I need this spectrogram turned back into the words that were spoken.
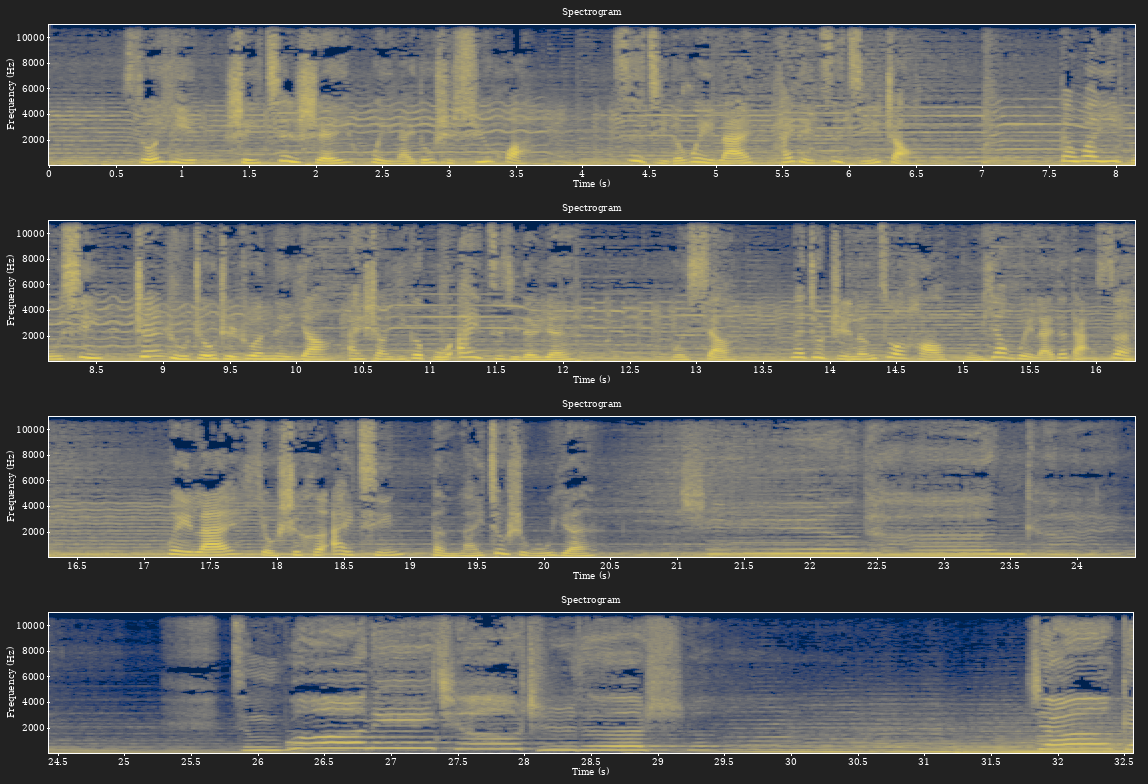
所以谁欠谁，未来都是虚化。自己的未来还得自己找。但万一不幸真如周芷若那样爱上一个不爱自己的人，我想，那就只能做好不要未来的打算。未来有时和爱情本来就是无缘。请摊开，曾握你交织的手，交给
